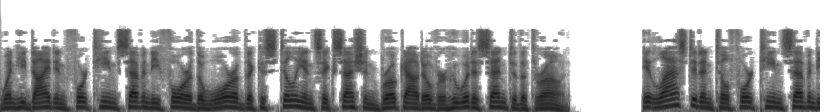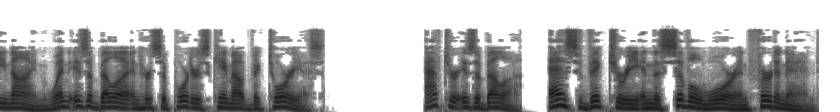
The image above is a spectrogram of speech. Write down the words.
When he died in 1474 the War of the Castilian Succession broke out over who would ascend to the throne. It lasted until 1479 when Isabella and her supporters came out victorious. After Isabella's victory in the Civil War and Ferdinand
